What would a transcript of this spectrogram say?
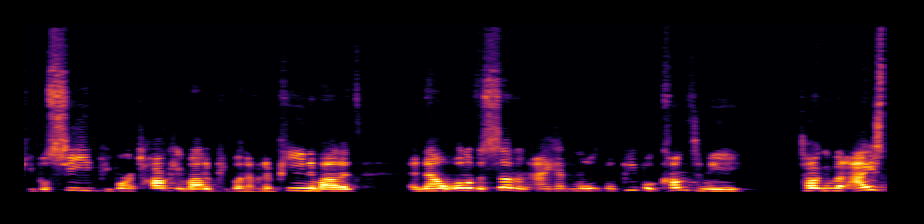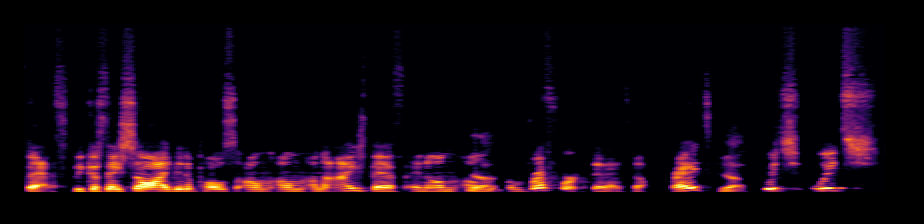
people see people are talking about it people have an opinion about it and now all of a sudden i had multiple people come to me talking about ice baths because they saw i did a post on on, on an ice bath and on, on, yeah. on breath work that i've done right yeah which which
